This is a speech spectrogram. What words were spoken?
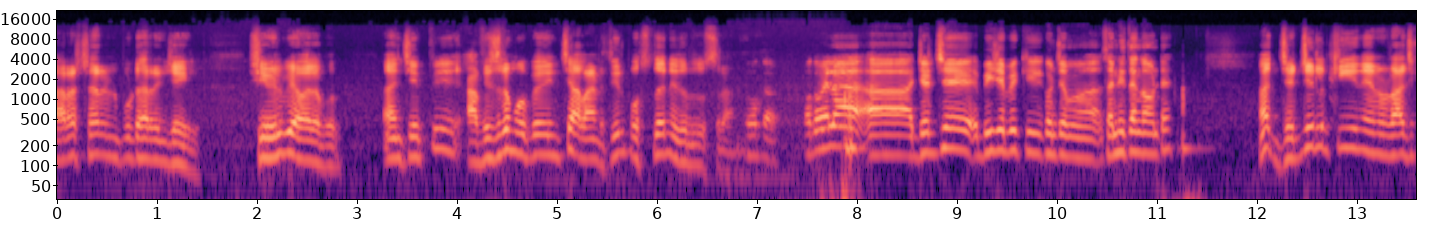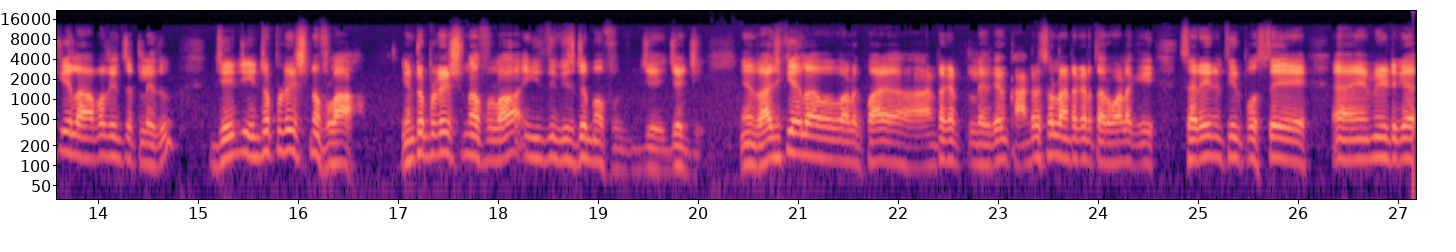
arrest her and put her in jail she will be available అని చెప్పి ఆ విజడం ఉపయోగించి అలాంటి తీర్పు వస్తుందని ఎదురు చూస్తున్నాను ఒకవేళ జడ్జి బీజేపీకి కొంచెం సన్నిహితంగా ఉంటే? జడ్జిలకి నేను రాజకీయాలు ఆపాదించట్లేదు. Judge interpretation of law interpretation of law is the wisdom of judge నేను రాజకీయాలు వాళ్ళకి పా అంటగట్టలేదు. కానీ కాంగ్రెస్ వాళ్ళు అంటగడతారు. వాళ్ళకి సరైన తీర్పు వస్తే ఇమీడియట్గా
